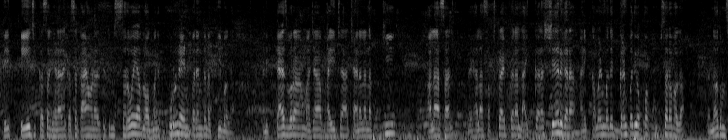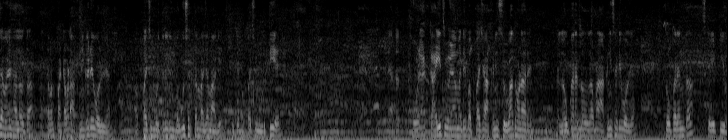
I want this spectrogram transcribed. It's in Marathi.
ते तेज कसं घेणार आहे कसं काय होणार आहे ते तुम्ही सर्व या ब्लॉगमध्ये पूर्ण एंडपर्यंत नक्की बघा. आणि त्याचबरोबर माझ्या भाईच्या चॅनलला नक्की आला असाल तर ह्याला सबस्क्राईब करा लाईक करा शेअर करा आणि कमेंटमध्ये गणपती बाप्पा खूप सारं बघा. तर न तुमचा वेळ घालवता आता आपण पटापट आखणीकडे वळूया. बाप्पाची मूर्ती तुम्ही बघू शकता माझ्या मागे. तिथे बाप्पाची मूर्ती आहे. आता थोड्या काहीच वेळामध्ये बाप्पाची आखणी सुरुवात होणार आहे. तर लवकरात लवकर आपण आखणीसाठी बघूया. तोपर्यंत स्टेट टी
